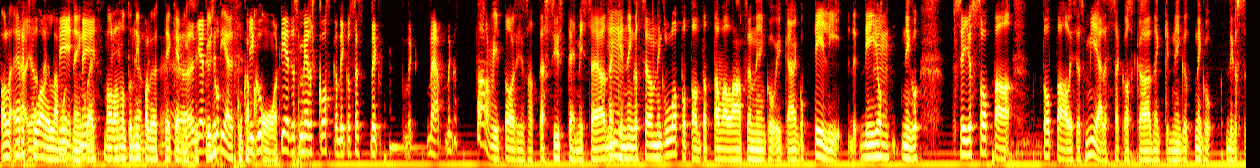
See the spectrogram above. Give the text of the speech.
olla eri ja puolilla, jotain- mut niinku, et me ollaan oltu niin paljon tekemisissä, kyllä sä tiedät, kuka mä niinku, oon. Tietysti mielessä, koska niinku, se, niinku, nämä niinku, tarvii toisiinsa tässä systeemissä ja jotenkin mm. niinku, se on niinku, loputonta tavallaan se niinku, ikään kuin peli. Niin, jo, niinku, se ei ole sotaa totaalisessa mielessä, koska jotenkin niinku, niinku, niinku, se,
